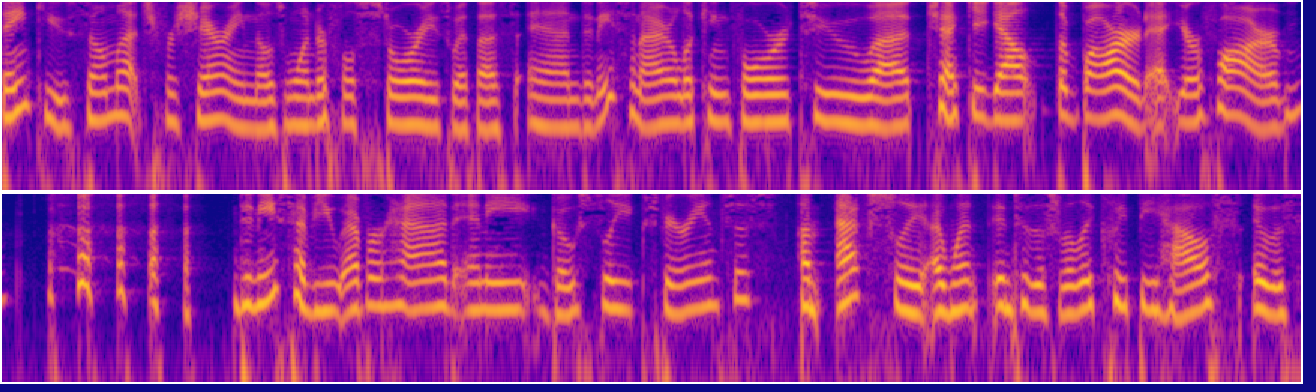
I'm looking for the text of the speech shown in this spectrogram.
Thank you so much for sharing those wonderful stories with us. And Denise and I are looking forward to uh, checking out the Bard at your farm. Denise, have you ever had any ghostly experiences? Um, actually, I went into this really creepy house. It was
